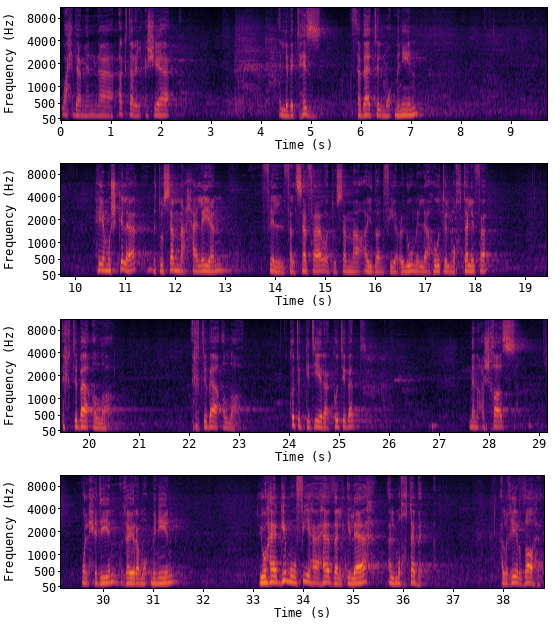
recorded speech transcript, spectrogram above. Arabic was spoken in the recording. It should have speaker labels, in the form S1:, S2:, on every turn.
S1: واحدة من أكثر الأشياء اللي بتهز ثبات المؤمنين. هي مشكلة بتسمى حاليا في الفلسفة وتسمى أيضا في علوم اللاهوت المختلفة. اختباء الله. اختباء الله. كتب كثيرة كتبت من أشخاص ملحدين غير مؤمنين يهاجموا فيها هذا الإله المختبئ الغير ظاهر.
